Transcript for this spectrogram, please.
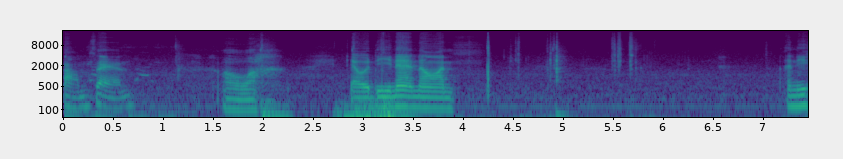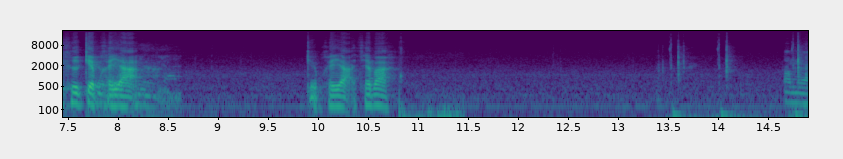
สามแสนเอาวะ LD แน่นอน อันนี้คือเก็บขยะ เก็บขยะใช่ป่ะ ทำ ไง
